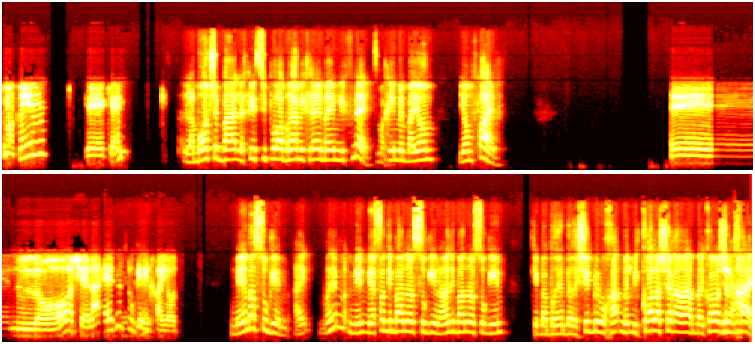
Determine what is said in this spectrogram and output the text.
צמחים? אה, כן. למרות שלפי סיפור הבריאה המקראי באים לפני, צמחים הם ביום, יום five. אה, לא, השאלה איזה סוגי חיות. מי הם הסוגים? מאיפה דיברנו על סוגים? למה דיברנו על סוגים? כי בראשית במיוחד, מכל אשר, מכל אשר חי.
